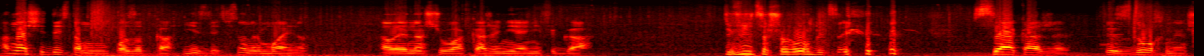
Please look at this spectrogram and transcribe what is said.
А наші десь там по задках їздять, все нормально. Але наш чувак каже, ні, ніфіга. Дивіться, що робиться. Все каже, ти здохнеш,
